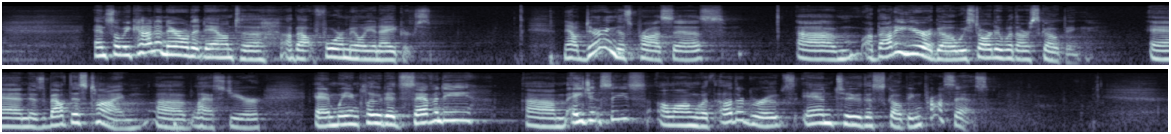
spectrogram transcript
And so we kind of narrowed it down to about 4 million acres. Now, during this process, um, about a year ago, we started with our scoping. And it was about this time uh, last year. And we included 70 um, agencies along with other groups into the scoping process.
